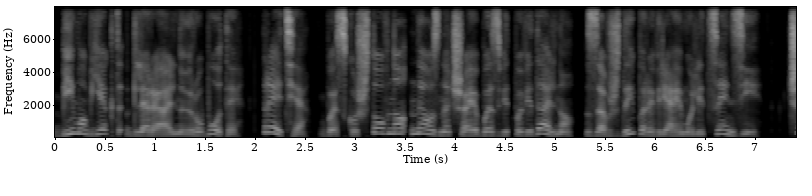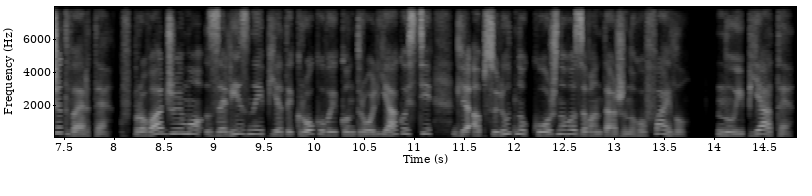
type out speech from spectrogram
бім-об'єкт для реальної роботи. Третє, безкоштовно не означає безвідповідально. Завжди перевіряємо ліцензії. Четверте, впроваджуємо залізний п'ятикроковий контроль якості для абсолютно кожного завантаженого файлу. Ну і п'яте,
